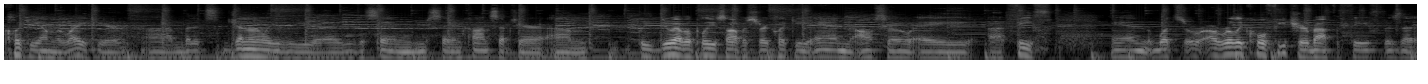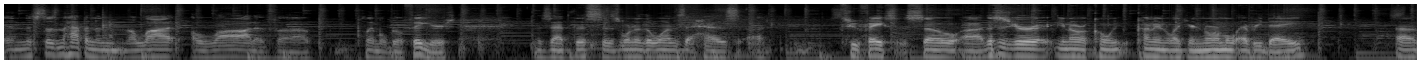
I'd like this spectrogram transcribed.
klicky on the right here, uh, but it's generally the uh, the same same concept here. Um, we do have a police officer klicky and also a, a thief. And what's a really cool feature about the thief is that, and this doesn't happen in a lot, a lot of uh, Playmobil figures, is that this is one of the ones that has uh, two faces. So uh, this is your, you know, kind of like your normal everyday uh,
